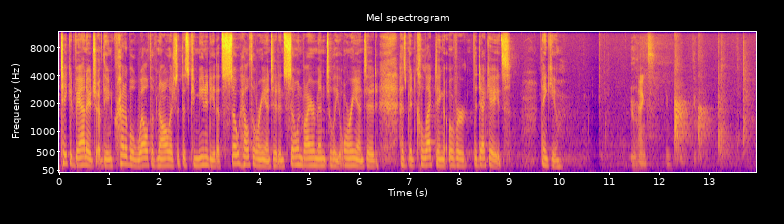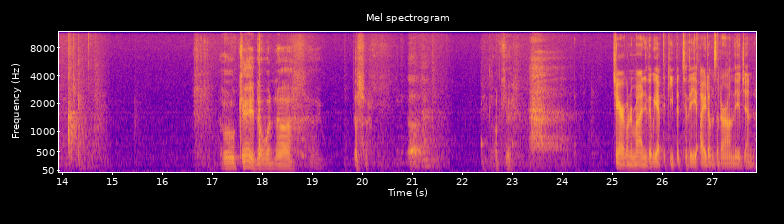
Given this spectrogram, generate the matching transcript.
take advantage of the incredible wealth of knowledge that this community that's so health-oriented and so environmentally oriented has been collecting over the decades. Thank you. Thanks. Okay, no one, uh, yes, sir. Okay. Chair, I want to remind you that we have to keep it to the items that are on the agenda.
